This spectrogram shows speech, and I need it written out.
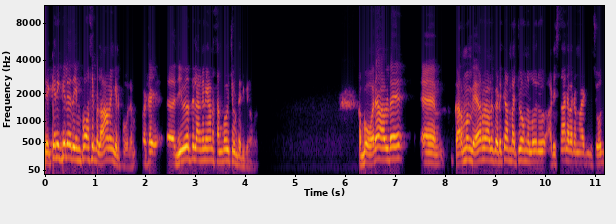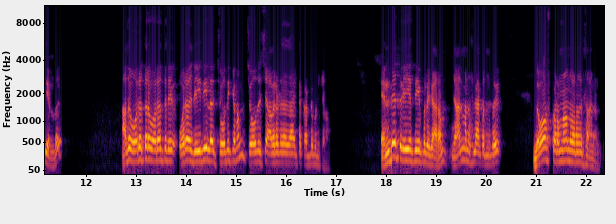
ടെക്നിക്കലി അത് ഇമ്പോസിബിൾ ആണെങ്കിൽ പോലും പക്ഷെ ജീവിതത്തിൽ അങ്ങനെയാണ് സംഭവിച്ചുകൊണ്ടിരിക്കുന്നത്. അപ്പോൾ ഒരാളുടെ കർമ്മം വേറൊരാൾക്ക് എടുക്കാൻ പറ്റുമോ എന്നുള്ളൊരു അടിസ്ഥാനപരമായിട്ടുള്ള ചോദ്യമുണ്ട്. അത് ഓരോരുത്തർ ഓരോരുത്തർ ഓരോ രീതിയിൽ ചോദിക്കണം ചോദിച്ച് അവരുടേതായിട്ട് കണ്ടുപിടിക്കണം. എന്റെ ത്രീയത്തി പ്രകാരം ഞാൻ മനസ്സിലാക്കുന്നത് ലോ ഓഫ് കർമ്മ എന്ന് പറഞ്ഞൊരു സാധനമുണ്ട്.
